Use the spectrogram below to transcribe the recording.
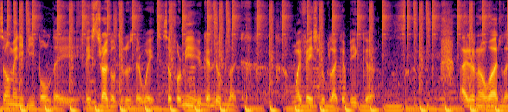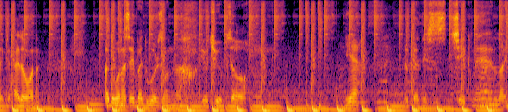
so many people they they struggle to lose their weight. So for me you can look like my face look like a big uh, I don't know what like I don't wanna I don't wanna say bad words on uh, YouTube so yeah. Look at this chick man like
